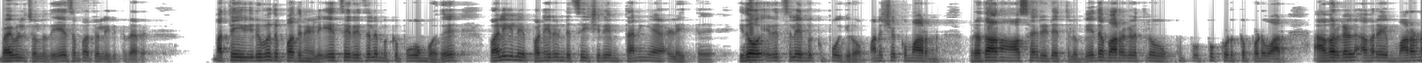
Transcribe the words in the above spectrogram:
பைபிள் சொல்லுது ஏசப்பா சொல்லியிருக்கிறாரு. மற்ற இருபது பதினேழு ஏசு எருசலேமுக்கு போகும்போது வழியிலே பன்னிரெண்டு சீஷரையும் தனியே அழைத்து இதோ எருசலேமுக்கு போகிறோம் மனுஷகுமாரன் பிரதான ஆசாரியரிடத்திலும் வேதபாரகத்திலும் ஒப்பு ஒப்பு கொடுக்கப்படுவார். அவர்கள் அவரை மரண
